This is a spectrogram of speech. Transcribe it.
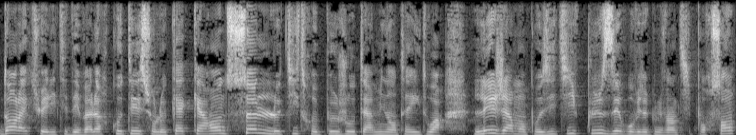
Dans l'actualité des valeurs cotées sur le CAC 40, seul le titre Peugeot termine en territoire légèrement positif, plus 0,26%,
